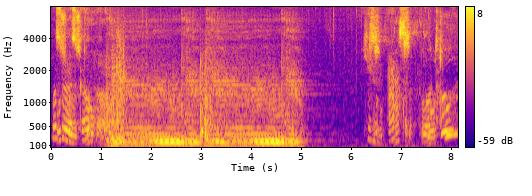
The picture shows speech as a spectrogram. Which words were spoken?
Listen to this go home. He has an axe of glottal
